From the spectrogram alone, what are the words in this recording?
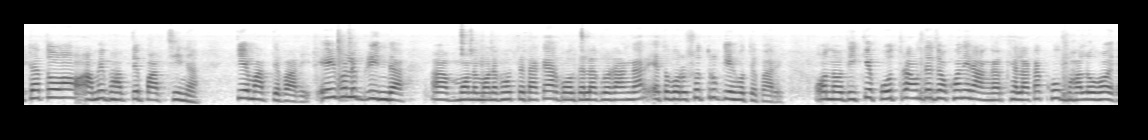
এটা তো আমি ভাবতে পারছি না। কে মারতে পারে? এই বলে বৃন্দা মনে মনে ভাবতে থাকে, আর বলতে লাগল, রাঙ্গার, এত বড় শত্রু কে হতে পারে? অন্যদিকে ফোর্থ রাউন্ডে যখনই রাঙ্গার খেলাটা খুব ভালো হয়,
